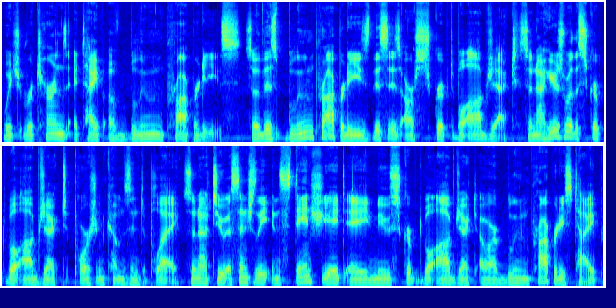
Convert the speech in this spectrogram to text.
which returns a type of balloon properties. So this balloon properties, this is our scriptable object. So now here's where the scriptable object portion comes into play. So now to essentially instantiate a new scriptable object of our balloon properties type,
